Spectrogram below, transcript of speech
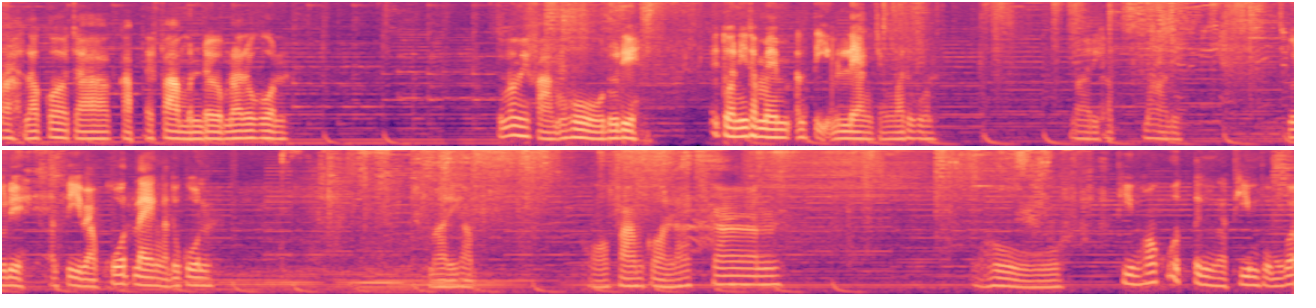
มาเราก็จะกลับไปฟาร์มเหมือนเดิมนะทุกคนหรือว่าไม่ฟาร์มโอ้โหดูดิไอตัวนี้ทำไมอันติมันแรงจังวะทุกคน มาดิครับ มาดิ ดูดิ อันตีแบบโคตรแรงอะทุกคน มาดิครับ ขอฟาร์มก่อนละกัน โอ้โห ทีมเขาโคตรตึงอะ ทีมผมก็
